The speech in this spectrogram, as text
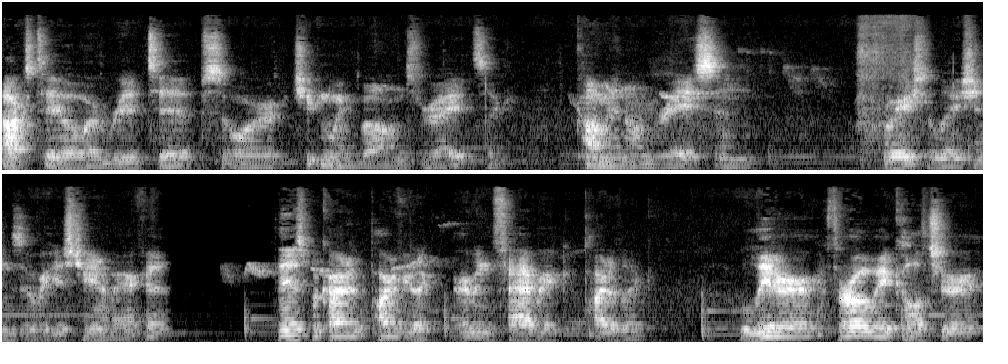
oxtail or rib tips or chicken wing bones, right? It's like commenting on race and race relations over history in America. This part of, part of your like urban fabric, part of like litter, throwaway culture.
